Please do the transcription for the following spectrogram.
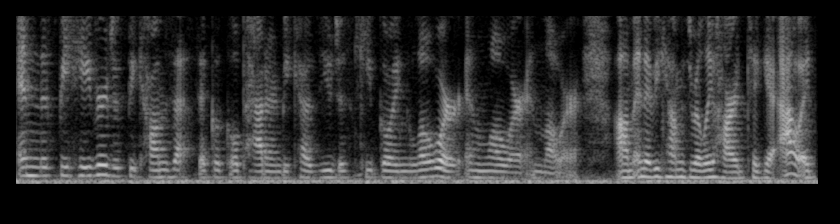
and this behavior just becomes that cyclical pattern because you just keep going lower and lower and lower um, and it becomes really hard to get out. It,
